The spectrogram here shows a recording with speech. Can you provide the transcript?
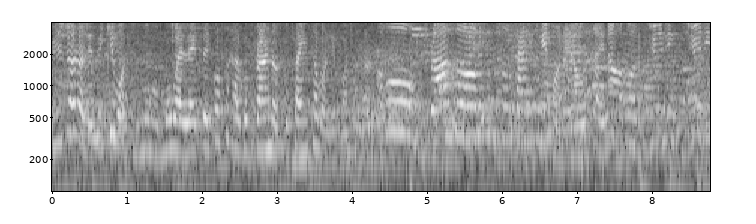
भिजिटरहरूले चाहिँ के भन्छन्? मो मोबाइललाई चाहिँ कस्तो खालको ब्रान्डहरूको चाहिन्छ भन्ने भन्छन्? अब ब्रान्ड त स्पेसल स्यामसङै भनेर आउँछ होइन? अब जियोनी जियोनी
